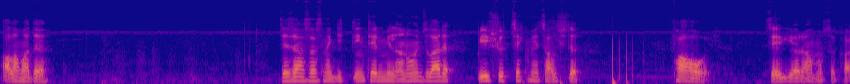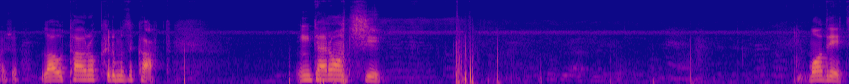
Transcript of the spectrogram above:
Alamadı. Ceza sahasına gitti Inter Milan oyuncuları bir şut çekmeye çalıştı. Faul. Sergio Ramos'a karşı. Lautaro kırmızı kart. Inter 10 kişi. Modric.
